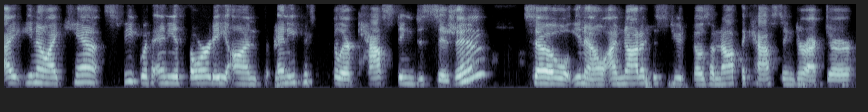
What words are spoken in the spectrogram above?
I, you know, I can't speak with any authority on any particular casting decision. So, you know, I'm not at the studios. I'm not the casting director.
